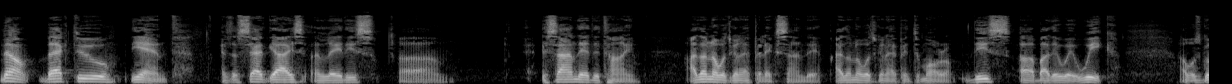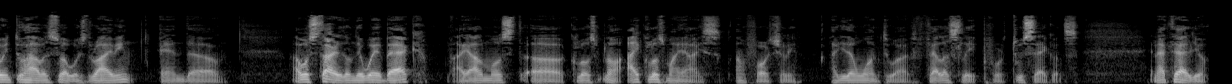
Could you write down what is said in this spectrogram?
Now back to the end. as I said, guys and ladies, um, Sunday at the time. I don't know what's going to happen next Sunday. I don't know what's going to happen tomorrow. This, uh, by the way, week, I was going to Havasu. I was driving, and uh, I was tired on the way back. I almost uh, closed. No, I closed my eyes. Unfortunately, I didn't want to. I fell asleep for two seconds, and I tell you,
